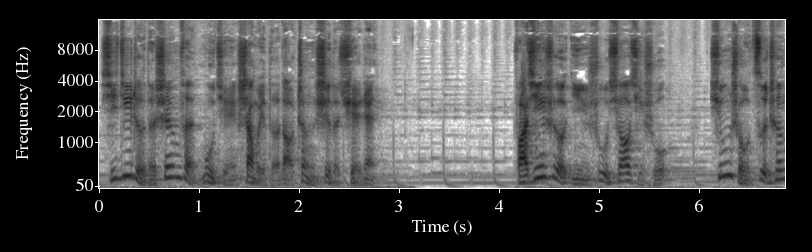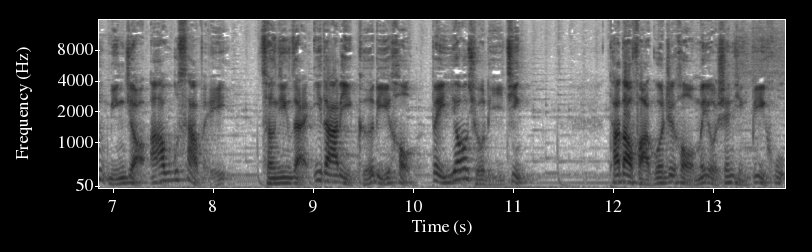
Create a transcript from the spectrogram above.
袭击者的身份目前尚未得到正式的确认。法新社引述消息说。凶手自称名叫阿乌萨维，曾经在意大利隔离后被要求离境。他到法国之后没有申请庇护，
